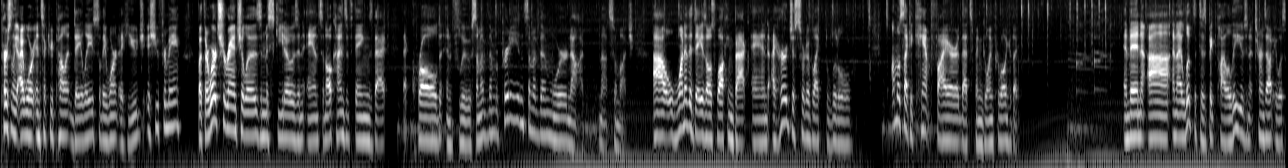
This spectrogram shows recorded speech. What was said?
Personally, I wore insect repellent daily, so they weren't a huge issue for me. But there were tarantulas and mosquitoes and ants and all kinds of things that that crawled and flew. Some of them were pretty, and some of them were not, not so much. Uh, one of the days I was walking back, and I heard just sort of like the little, it's almost like a campfire that's been going for a while. You're like, and then uh, and I looked at this big pile of leaves, and it turns out it was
